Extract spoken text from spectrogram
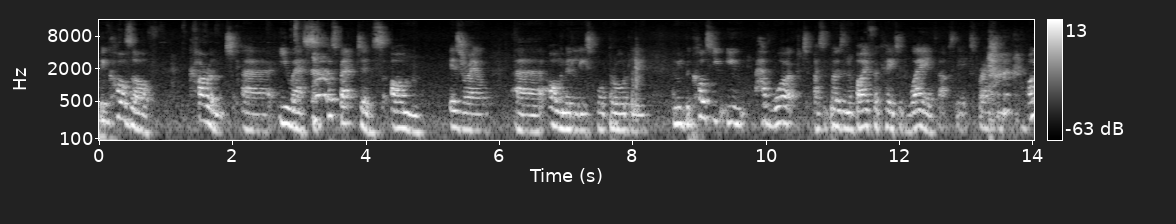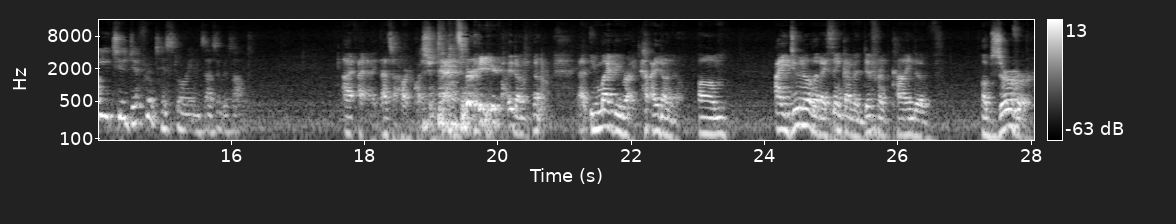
because of current uh, US perspectives on Israel, uh, on the Middle East more broadly? I mean, because you, you have worked, I suppose, in a bifurcated way, if that's the expression, are you two different historians as a result? I, I, I, that's a hard question to answer. I don't know. Uh, you might be right. I don't know. Um, I do know that I think I'm a different kind of observer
